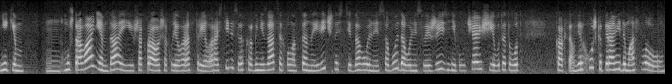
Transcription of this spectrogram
неким муштрованием, да, и шаг вправо, шаг влево расстрела, растили в своих организациях полноценные личности, довольные собой, довольные своей жизнью, получающие вот это вот, как там, верхушка пирамиды Маслоу,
